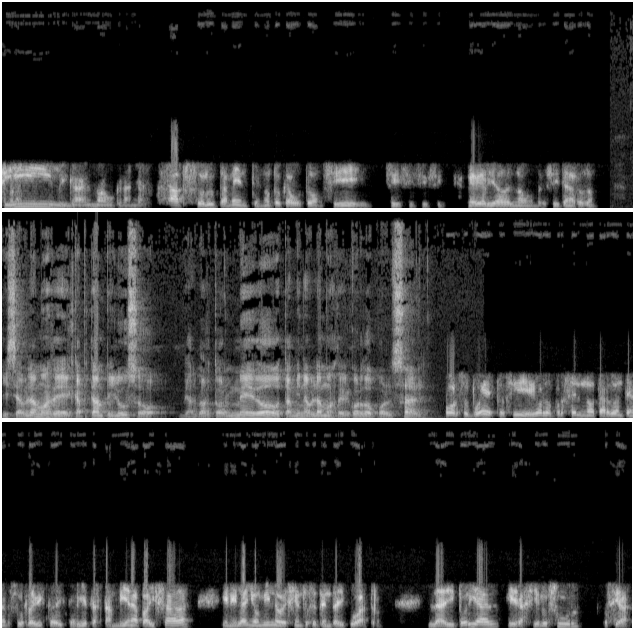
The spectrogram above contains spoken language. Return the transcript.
sí, típica del mago ucraniano. Absolutamente, No Toca Botón, sí, sí, sí, sí, sí. Me había olvidado del nombre, sí, tenés razón. Y si hablamos del Capitán Piluso de Alberto Olmedo, también hablamos del Gordo Porcel. Por supuesto, sí, el Gordo Porcel no tardó en tener su revista de historietas también apaisada en el año 1974. La editorial era Cielo Sur, o sea,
